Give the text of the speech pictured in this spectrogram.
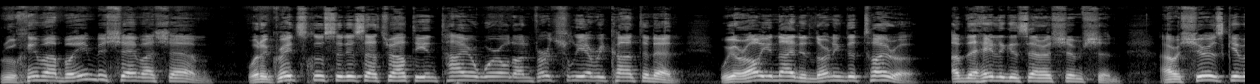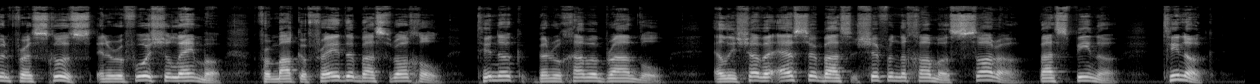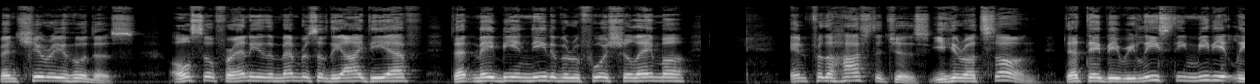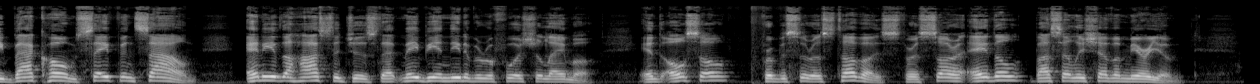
Bruchim Aboim B'Shem Hashem. What a great schus it is that throughout the entire world, on virtually every continent, we are all united learning the Torah of the Heilige Zera Shimshon. Our shiur is given for a schus in a refuah shalema for Malka Freda Bas Rochel, Tinuk Ben Ruchama Brandel, Elishava Esther Bas Shifra Nechama, Sarah Bas Bina, Tinuk Ben Shira Yehudas. Also for any of the members of the IDF that may be in need of a refuah shalema, and for the hostages, Yehiratzon, that they be released immediately back home, safe and sound. Any of the hostages that may be in need of a refuah shalema, and also for Besuras Tavas, for Sarah Edel, Bas Elisheva Miriam.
